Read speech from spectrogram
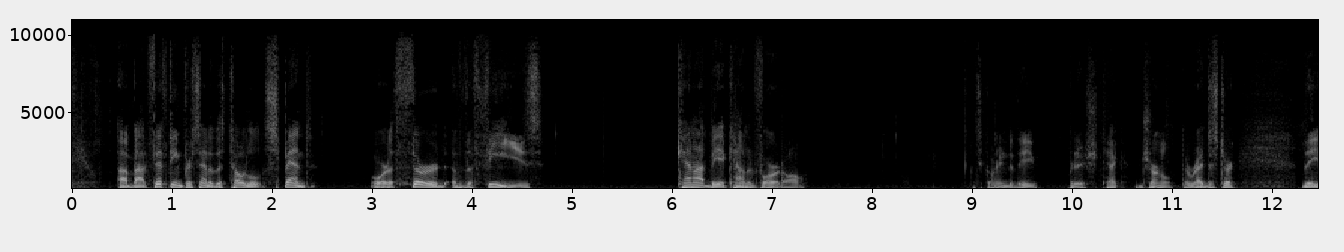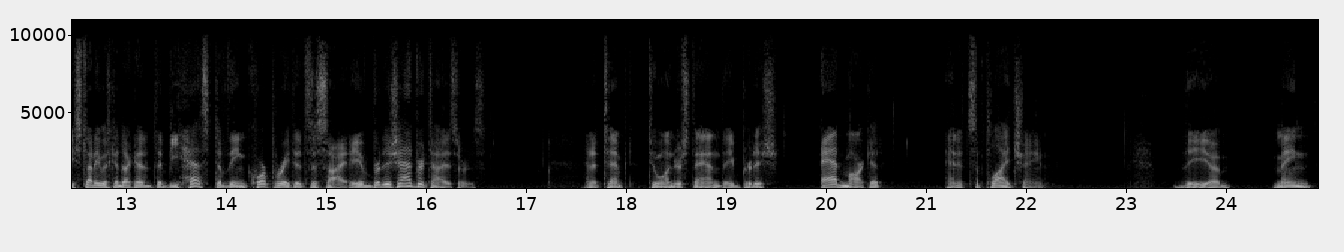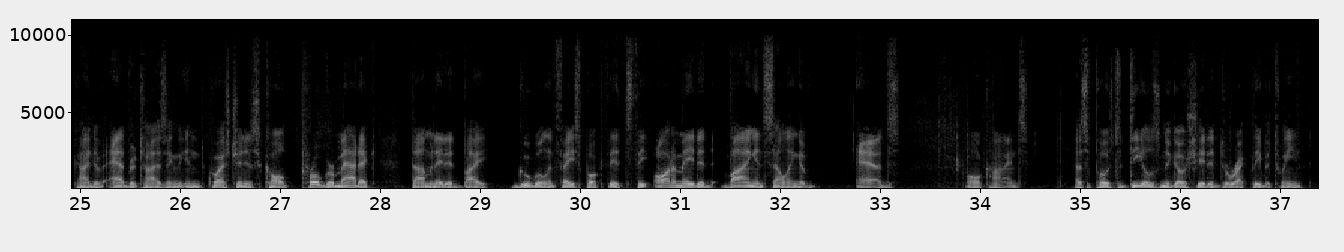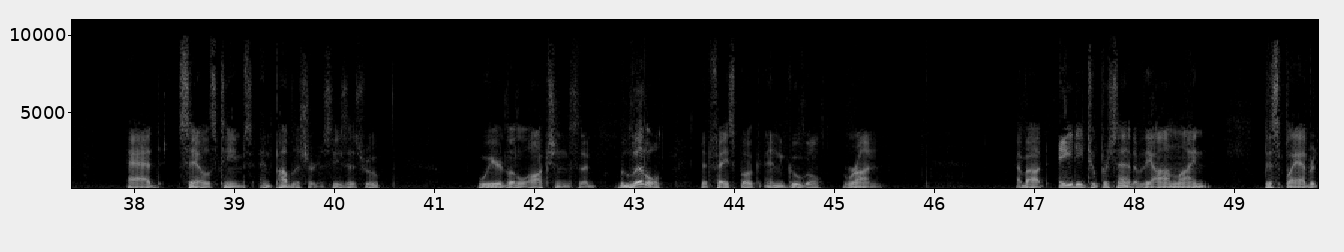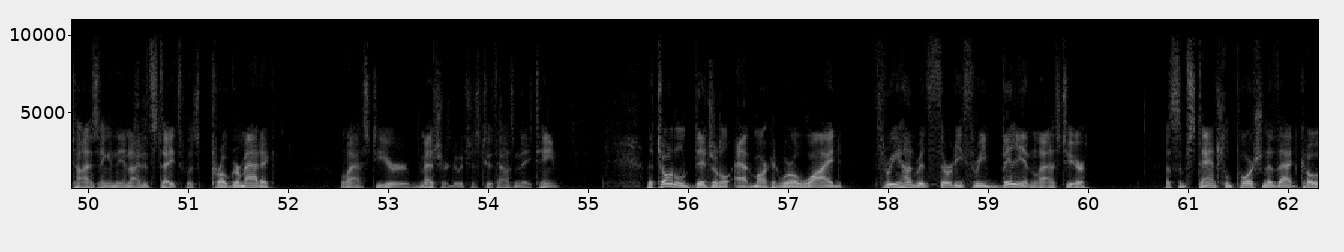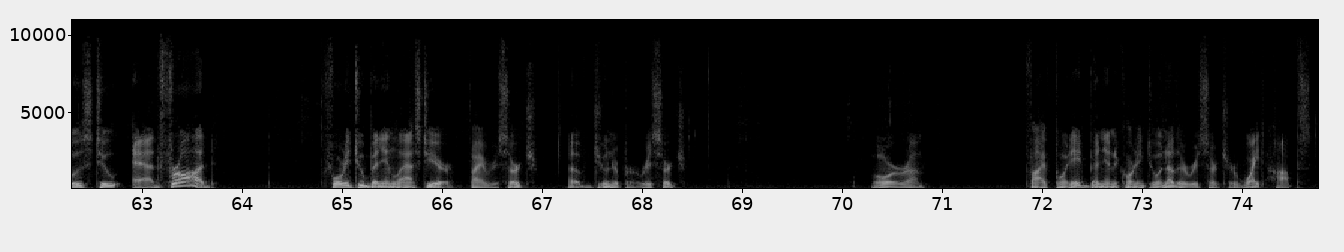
About 15% of the total spent, or a third of the fees, cannot be accounted for at all. That's according to the British tech journal, The Register. The study was conducted at the behest of the Incorporated Society of British Advertisers, an attempt to understand the British ad market and its supply chain. The uh, main kind of advertising in question is called programmatic, dominated by Google and Facebook. It's the automated buying and selling of ads, all kinds, as opposed to deals negotiated directly between ad sales teams and publishers. These are through weird little auctions that little that Facebook and Google run. About 82% of the online display advertising in the United States was programmatic last year measured, which is 2018. The total digital ad market worldwide 333 billion last year. A substantial portion of that goes to ad fraud. 42 billion last year by research of Juniper Research, or um, 5.8 billion according to another researcher, White Ops.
